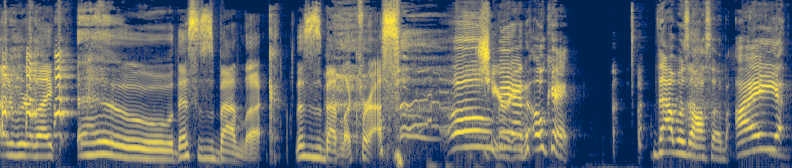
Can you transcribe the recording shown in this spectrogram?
and we were like, oh, this is bad luck. This is bad luck for us. Oh Cheering. man, okay. That was awesome. I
